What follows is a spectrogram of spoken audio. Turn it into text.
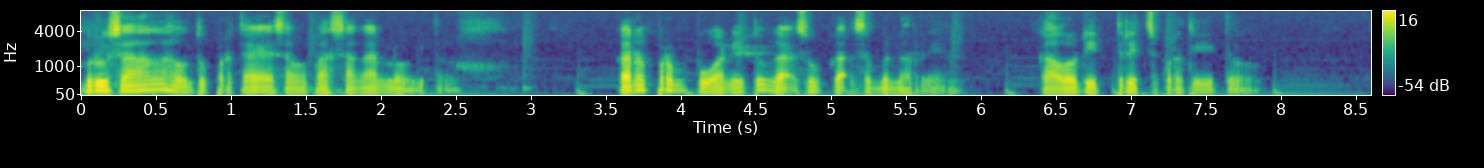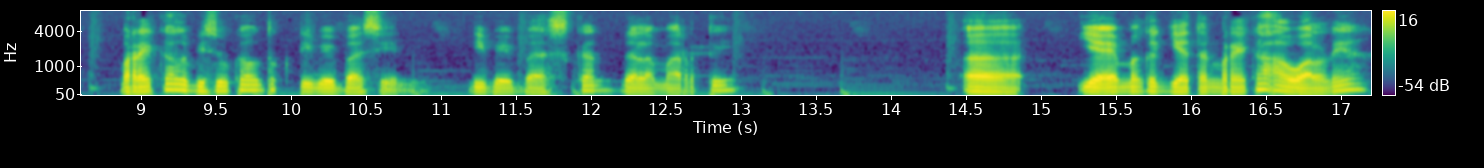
berusahalah untuk percaya sama pasangan lo gitu karena perempuan itu nggak suka sebenarnya kalau di treat seperti itu. Mereka lebih suka untuk dibebasin dibebaskan dalam arti uh, ya emang kegiatan mereka awalnya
